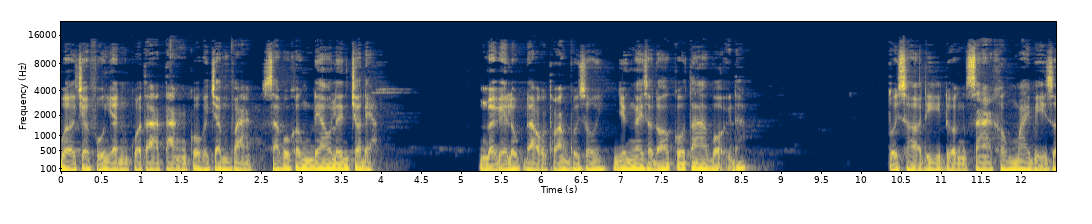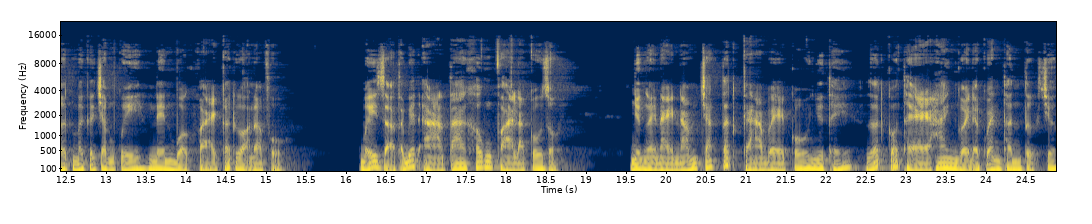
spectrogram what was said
Bữa chơi phu nhân của ta tặng cô cái châm vàng, Sao cô không đeo lên cho đẹp? Người gây lúc đầu thoáng vui rồi, Nhưng ngay sau đó cô ta vội đáp. Tôi sợ đi đường xa không may bị rớt mấy cái châm quý, Nên buộc phải cất gọn ở phủ. Bây giờ ta biết à ta không phải là cô rồi. Nhưng người này nắm chắc tất cả về cô như thế, Rất có thể hai người đã quen thân từ trước.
